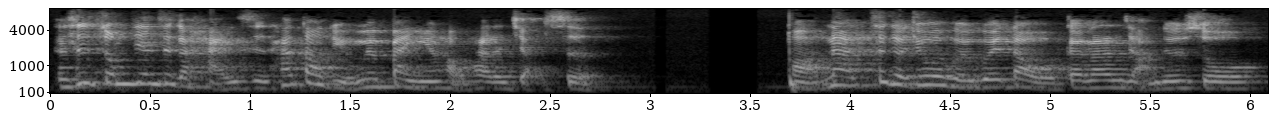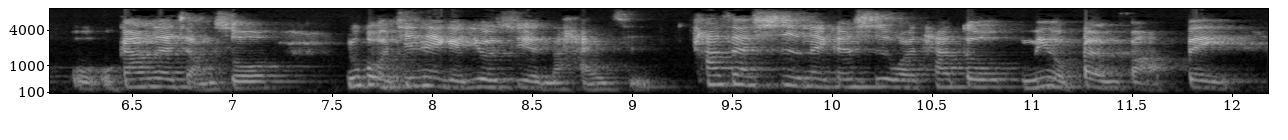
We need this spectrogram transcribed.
可是中间这个孩子他到底有没有扮演好他的角色？好，那这个就会回归到我刚刚讲，就是说我我刚刚在讲说，如果今天一个幼稚园的孩子，他在室内跟室外，他都没有办法被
